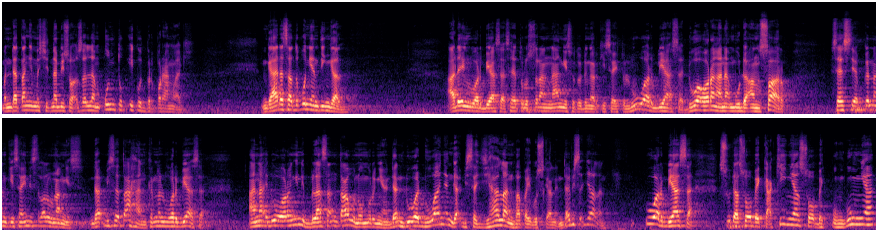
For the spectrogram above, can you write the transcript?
mendatangi masjid Nabi SAW untuk ikut berperang lagi. Nggak ada satupun yang tinggal. Ada yang luar biasa, saya terus terang nangis waktu dengar kisah itu. Luar biasa, dua orang anak muda Ansar saya setiap kenang kisah ini selalu nangis. Tidak bisa tahan karena luar biasa. Anak dua orang ini belasan tahun umurnya dan dua-duanya nggak bisa jalan Bapak Ibu sekalian. Tidak bisa jalan. Luar biasa. Sudah sobek kakinya, sobek punggungnya,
